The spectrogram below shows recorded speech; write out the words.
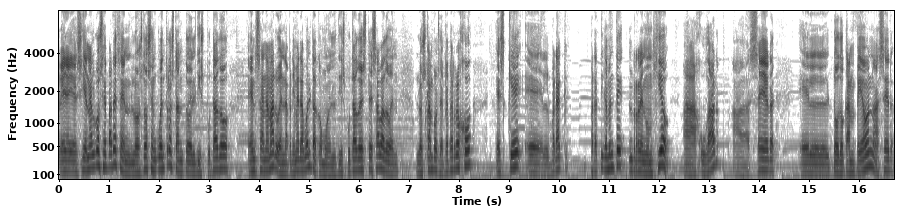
eh, si en algo se parecen los dos encuentros, tanto el disputado en San Amaro en la primera vuelta como el disputado este sábado en los campos de Pepe Rojo, es que eh, el BRAC prácticamente renunció a jugar, a ser el todo campeón, a ser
